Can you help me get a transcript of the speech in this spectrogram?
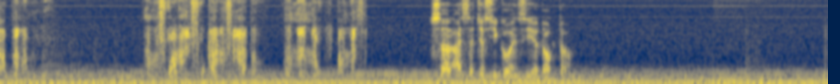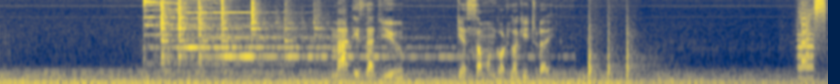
Jag kan inte släppa dem. Jag vill svara i frågan för jag då. Men ändå vi bara Sir, I suggest you go and see a doctor. Matt, is that you? Guess someone got lucky today. Yes.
